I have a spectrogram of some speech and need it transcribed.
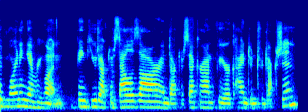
Good morning, everyone. Thank you, Dr. Salazar and Dr. Sekaran for your kind introduction.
